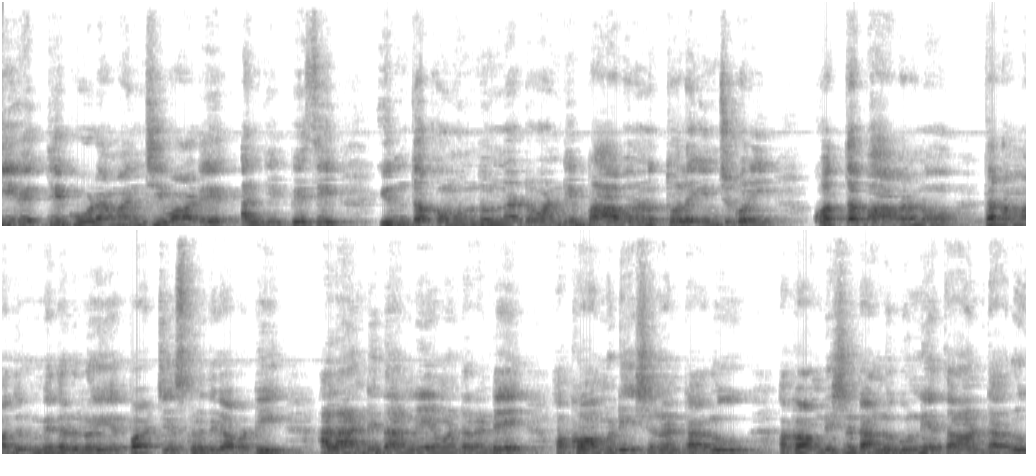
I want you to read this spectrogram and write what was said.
ఈ వ్యక్తి కూడా మంచివాడే అని చెప్పేసి ఇంతకు ముందున్నటువంటి భావనను తొలగించుకొని కొత్త భావనను తన మధు మెదడులో ఏర్పాటు చేసుకున్నది కాబట్టి అలాంటి దాన్ని ఏమంటారంటే అకామిడేషన్ అంటారు. అకామిడేషన్ అంటే అనుగుణ్యత అంటారు.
